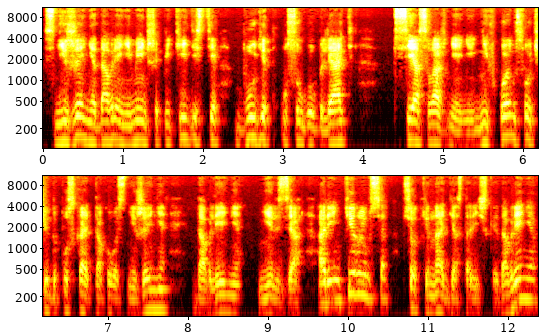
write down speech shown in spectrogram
Снижение давления меньше 50 будет усугублять все осложнения. Ни в коем случае допускать такого снижения давления нельзя. Ориентируемся все-таки на диастолическое давление,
